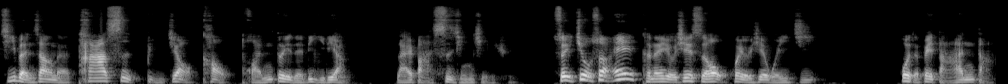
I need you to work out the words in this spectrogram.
基本上呢，他是比较靠团队的力量来把事情解决。所以就算哎，可能有些时候会有一些危机，或者被打安打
